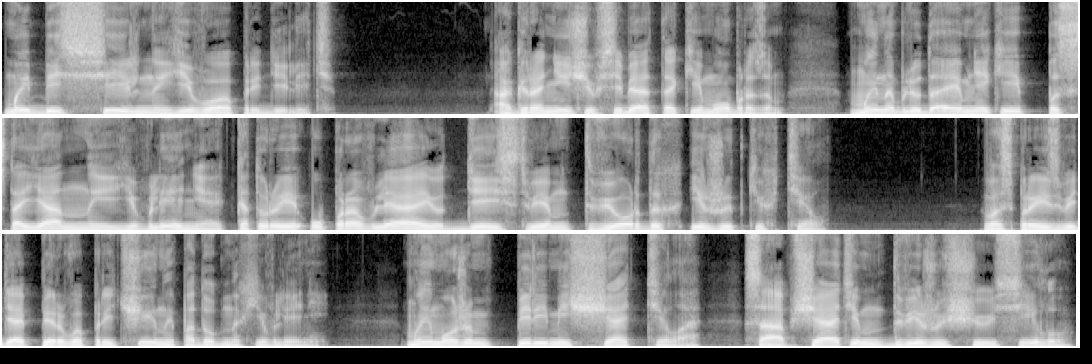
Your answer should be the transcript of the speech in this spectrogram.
мы бессильны его определить. Ограничив себя таким образом, мы наблюдаем некие постоянные явления, которые управляют действием твердых и жидких тел. Воспроизведя первопричины подобных явлений, мы можем перемещать тела, сообщать им движущую силу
